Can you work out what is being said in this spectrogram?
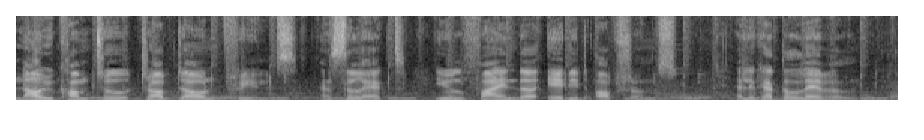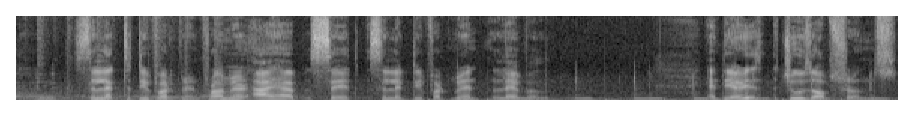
now you come to drop down fields and select you will find the edit options. And look at the level. Select department. From here I have set select department level. And there is choose options.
